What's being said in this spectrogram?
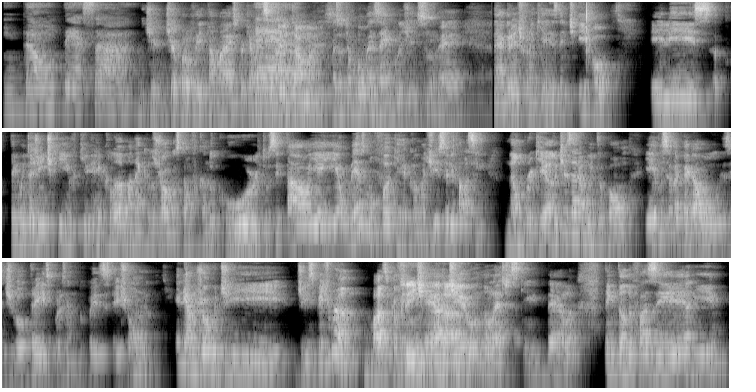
Então tem essa. De, de aproveitar mais, porque é mais É. caro. Aproveitar mais. Mas eu tenho um bom exemplo disso. Hum. É, né, a grande franquia Resident Evil, eles. Tem muita gente que, que reclama, né, que os jogos estão ficando curtos e tal, e aí é o mesmo fã que reclama disso, ele fala assim, não, porque antes era muito bom. E aí você vai pegar o Resident Evil 3, por exemplo, do PlayStation 1, ele é um jogo de, de speedrun, basicamente. Sim, é a aham. Jill no Last Escape dela, tentando fazer ali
